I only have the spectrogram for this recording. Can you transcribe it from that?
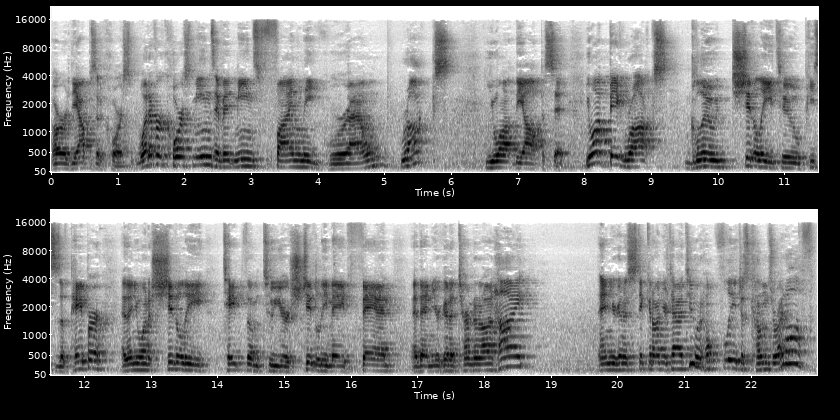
or the opposite of coarse. Whatever coarse means, if it means finely ground rocks, you want the opposite. You want big rocks glued shittily to pieces of paper, and then you want to shittily tape them to your shittily made fan, and then you're going to turn it on high, and you're going to stick it on your tattoo, and hopefully it just comes right off.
